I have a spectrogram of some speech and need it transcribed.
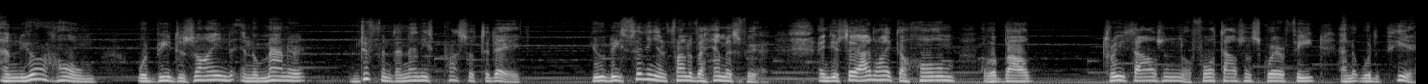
And your home would be designed in a manner different than any process today. You would be sitting in front of a hemisphere and you say, I'd like a home of about 3,000 or 4,000 square feet and it would appear.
